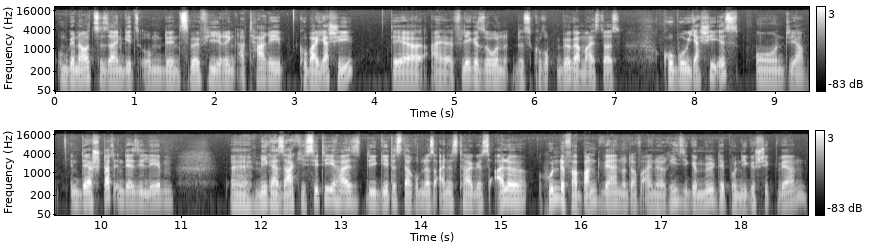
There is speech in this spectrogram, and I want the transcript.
Um genau zu sein, geht es um den zwölfjährigen Atari Kobayashi, der äh, Pflegesohn des korrupten Bürgermeisters Kobayashi ist. Und ja, in der Stadt, in der sie leben, äh, Megasaki City heißt die, geht es darum, dass eines Tages alle Hunde verbannt werden und auf eine riesige Mülldeponie geschickt werden.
